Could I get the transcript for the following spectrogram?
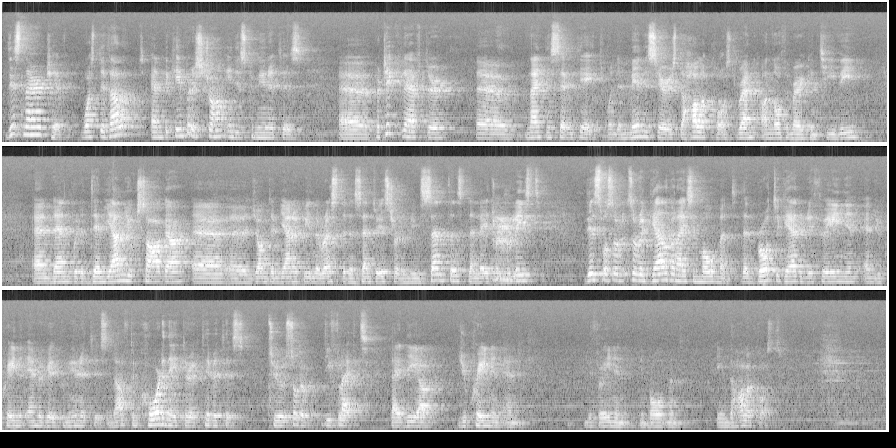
this narrative was developed and became very strong in these communities, uh, particularly after uh, 1978, when the miniseries The Holocaust ran on North American TV. And then with the Demjanjuk saga, uh, uh, John Demjanjuk being arrested and sent to Israel and being sentenced and later released, this was a sort of galvanizing moment that brought together Lithuanian and Ukrainian immigrant communities and often coordinate their activities to sort of deflect the idea of Ukrainian and Lithuanian involvement in the Holocaust.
